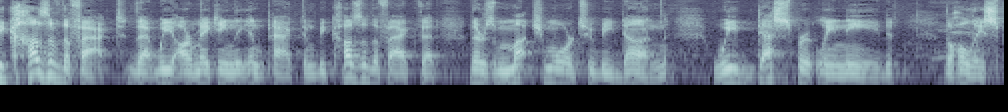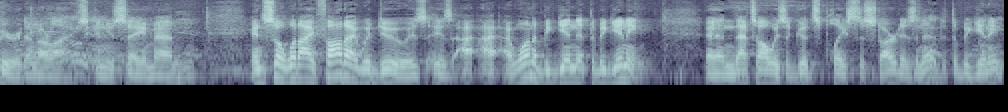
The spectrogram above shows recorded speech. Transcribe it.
because of the fact that we are making the impact and because of the fact that there's much more to be done, we desperately need the Holy Spirit in our lives. Can you say amen? And so, what I thought I would do is, is I, I, I want to begin at the beginning. And that's always a good place to start, isn't it? At the beginning.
